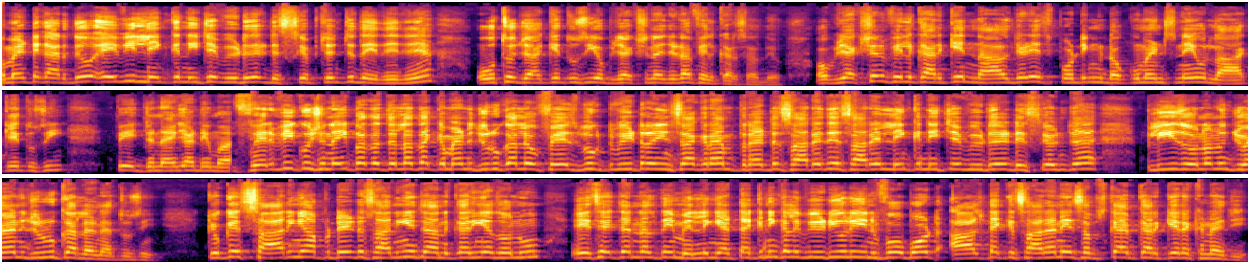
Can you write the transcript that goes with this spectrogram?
ਕਮੈਂਟ ਕਰ ਦਿਓ। ਇਹ ਵੀ ਲਿੰਕ ਨੀਚੇ ਵੀਡੀਓ ਦੇ ਡਿਸਕ੍ਰਿਪਸ਼ਨ 'ਚ ਦੇ ਦੇਣੇ ਆ। ਉੱਥੋਂ ਜਾ ਕੇ ਤੁਸੀਂ ਆਬਜੈਕਸ਼ਨ ਹੈ ਜਿਹੜਾ ਫਿਲ ਕਰ ਸਕਦੇ ਹੋ। ਆਬਜੈਕਸ਼ਨ ਫਿਲ ਕਰਕੇ ਨਾਲ ਜਿਹੜੇ ਸਪੋਰਟਿੰਗ ਡਾਕੂਮੈਂਟਸ ਨੇ ਉਹ ਲਾ ਕੇ ਤੁਸੀਂ ਭੇਜਣਾ ਹੈਗਾ ਡਿਮਾਂਡ ਫਿਰ ਵੀ ਕੁਝ ਨਹੀਂ ਪਤਾ ਚੱਲਾ ਤਾਂ ਕਮੈਂਟ ਜਰੂਰ ਕਰ ਲਿਓ। ਫੇਸਬੁੱਕ ਟਵਿੱਟਰ ਇੰਸਟਾਗ੍ਰam ਥ੍ਰੈਡ ਸਾਰੇ ਦੇ ਸਾਰੇ ਲਿੰਕ ਨੀਚੇ ਵੀਡੀਓ ਦੇ ਡਿਸਕ੍ਰਿਪਸ਼ਨ 'ਚ ਹੈ। ਪਲੀਜ਼ ਉਹਨਾਂ ਨੂੰ ਜੁਆਇਨ ਜਰੂਰ ਕਰ ਲੈਣਾ ਤੁਸੀਂ। ਕਿਉਂਕਿ ਸਾਰੀਆਂ ਅਪਡੇਟ ਸਾਰੀਆਂ ਜਾਣਕਾਰੀਆਂ ਤੁਹਾਨੂੰ ਇਸੇ ਚੈਨਲ ਤੇ ਮਿਲਣਗੀਆਂ। ਟੈਕਨੀਕਲ ਵੀਡੀਓ ਲਈ ਇਨਫੋ ਅਬਾਊਟ ਆਲਟੈਕ ਸਾਰਿਆਂ ਨੇ ਸਬਸਕ੍ਰਾਈਬ ਕਰਕੇ ਰੱਖਣਾ ਜੀ।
